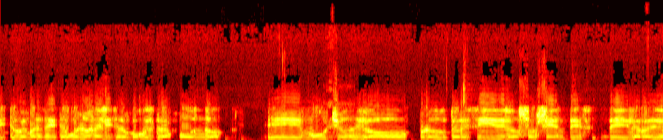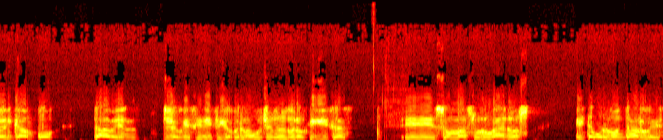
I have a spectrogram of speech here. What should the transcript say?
esto me parece que está bueno analizar un poco el trasfondo. Eh, muchos de los productores y de los oyentes de la radio del campo saben lo que significa, pero muchos otros que quizás eh, son más urbanos, está bueno contarles.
